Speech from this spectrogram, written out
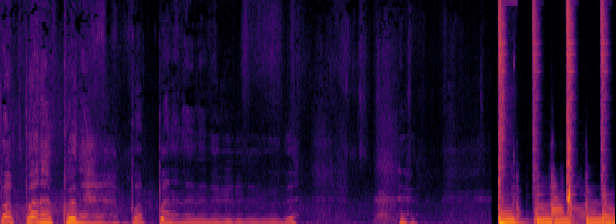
Ba-ba-da-ba-da, ba-ba-da-da-da-da-da.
